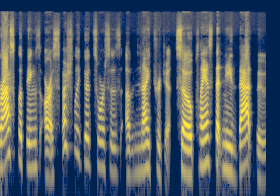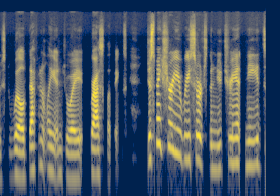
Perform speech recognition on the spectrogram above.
Grass clippings are especially good sources of nitrogen, so plants that need that boost will definitely enjoy grass clippings. Just make sure you research the nutrient needs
